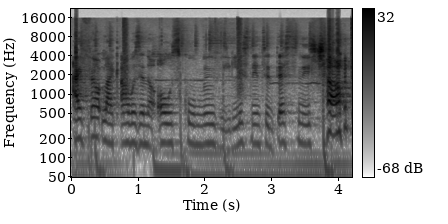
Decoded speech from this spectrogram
I felt like I was in an old school movie listening to Destiny's Child.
